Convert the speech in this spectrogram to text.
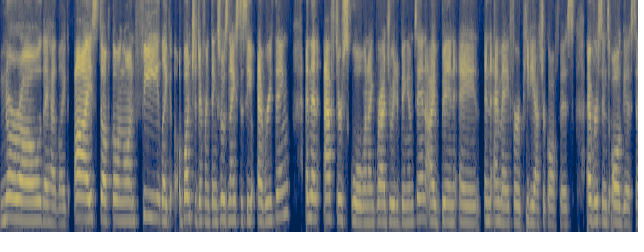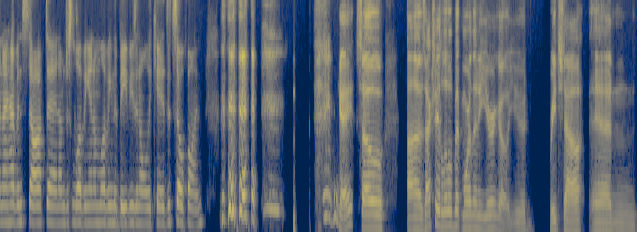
neuro, they had like eye stuff going on, feet, like a bunch of different things. So it was nice to see everything. And then after school, when I graduated Binghamton, I've been a an MA for a pediatric office ever since August. And I haven't stopped and I'm just loving it. I'm loving the babies and all the kids. It's so fun. okay. So uh, it was actually a little bit more than a year ago. You reached out and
